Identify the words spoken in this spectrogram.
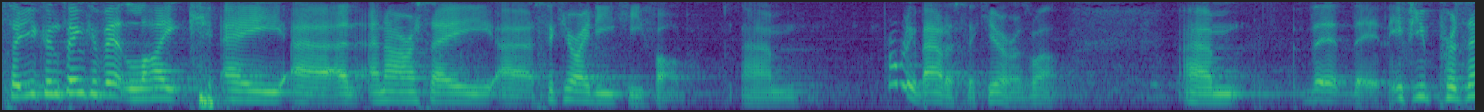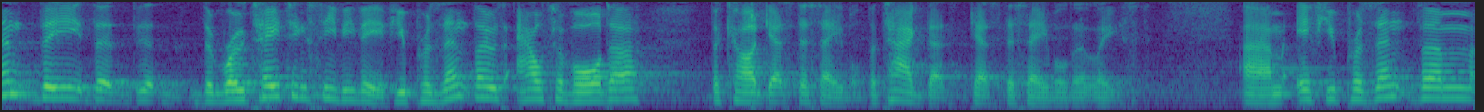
so you can think of it like a, uh, an, an, RSA uh, SecurID key fob. Um, probably about as secure as well. Um, the, the, if you present the, the, the, rotating CVV, if you present those out of order, the card gets disabled. The tag that gets disabled at least. Um, if you present them,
